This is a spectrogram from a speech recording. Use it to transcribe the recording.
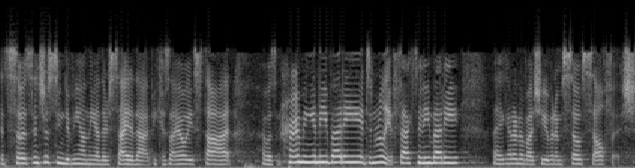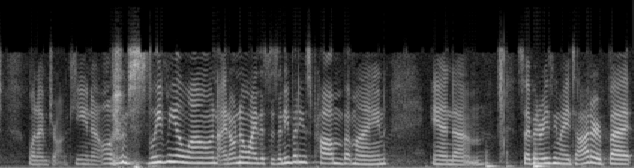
It's, so it's interesting to be on the other side of that because I always thought I wasn't harming anybody. It didn't really affect anybody. Like I don't know about you, but I'm so selfish when I'm drunk. You know, just leave me alone. I don't know why this is anybody's problem but mine. And um, so I've been raising my daughter, but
